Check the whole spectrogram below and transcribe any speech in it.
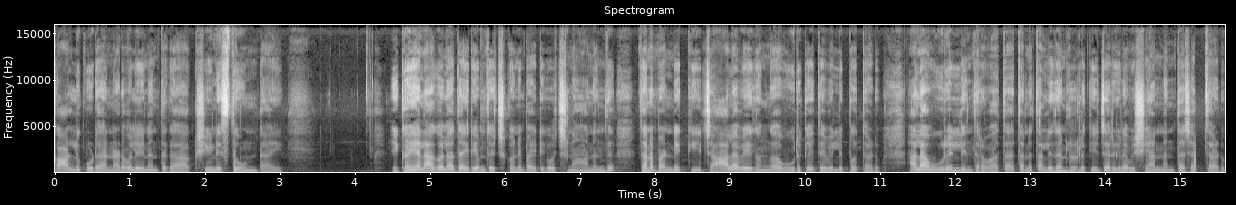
కాళ్ళు కూడా నడవలేనంతగా క్షీణిస్తూ ఉంటాయి. ఇక ఎలాగోలా ధైర్యం తెచ్చుకొని బయటికి వచ్చిన ఆనంద్ తన బండెక్కి చాలా వేగంగా ఊరికైతే వెళ్ళిపోతాడు. అలా ఊరెళ్ళిన తర్వాత తన తల్లిదండ్రులకి జరిగిన విషయాన్నంతా చెప్తాడు.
